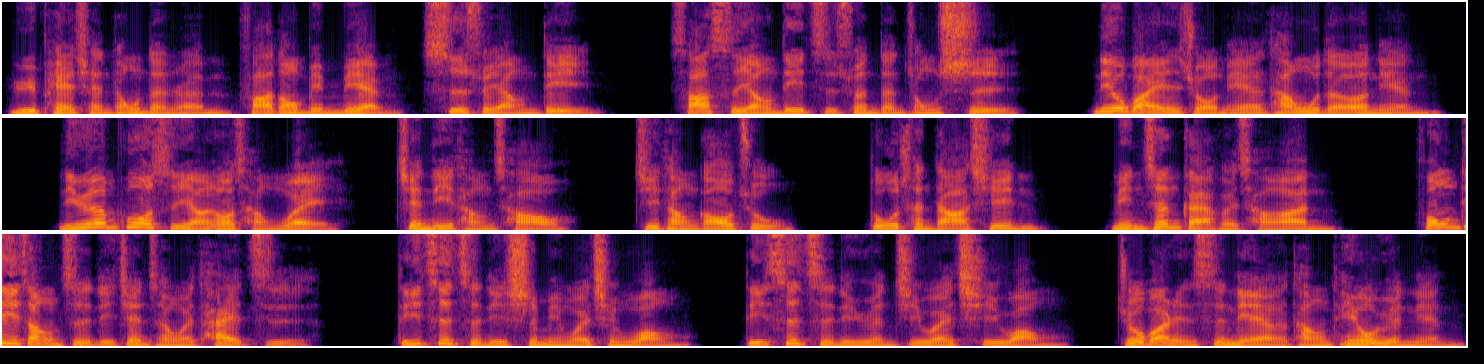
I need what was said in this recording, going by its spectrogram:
玉佩钱通等人发动兵变，弑隋炀帝，杀死炀帝子孙等宗室。六百一十九年，唐武德二年，李渊迫使杨佑禅位，建立唐朝，即唐高祖，都城大兴。名称改回长安，封嫡长子李建成为太子，嫡次子李世民为秦王，嫡次子李渊即为齐王。九百零四年，唐天佑元年，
